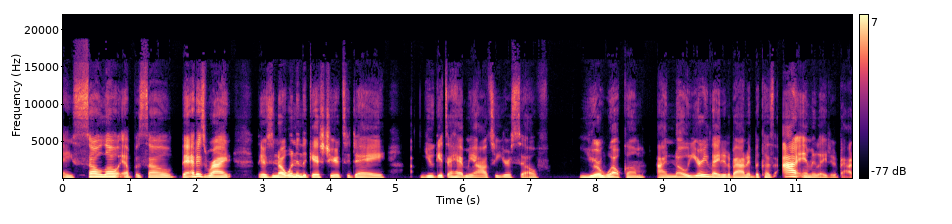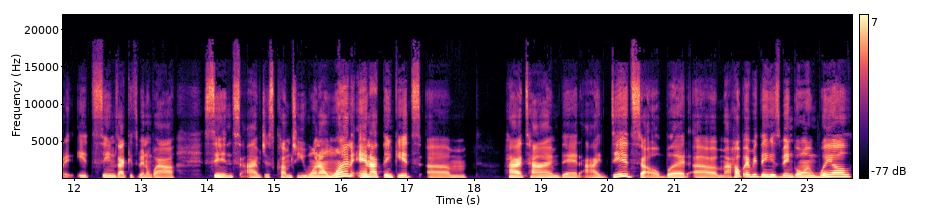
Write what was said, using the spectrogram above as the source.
a solo episode. That is right. There's no one in the guest chair today. You get to have me all to yourself. You're welcome. I know you're elated about it because I am elated about it. It seems like it's been a while since I've just come to you one on one, and I think it's um high time that I did so. But um, I hope everything has been going well.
